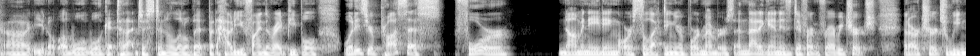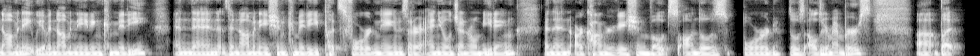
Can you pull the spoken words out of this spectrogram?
Uh, you know, we'll we'll get to that just in a little bit. But how do you find the right people? What is your process for nominating or selecting your board members. And that again is different for every church. At our church, we nominate, we have a nominating committee, and then the nomination committee puts forward names at our annual general meeting. And then our congregation votes on those board, those elder members. Uh, but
